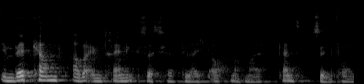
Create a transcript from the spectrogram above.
im Wettkampf, aber im Training ist das ja vielleicht auch nochmal ganz sinnvoll.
